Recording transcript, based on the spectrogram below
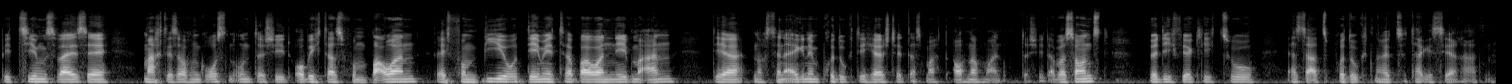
beziehungsweise macht es auch einen großen Unterschied, ob ich das vom Bauern, vielleicht vom Bio-Demeter-Bauern nebenan der noch seine eigenen Produkte herstellt, das macht auch nochmal einen Unterschied. Aber sonst würde ich wirklich zu Ersatzprodukten heutzutage sehr raten.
